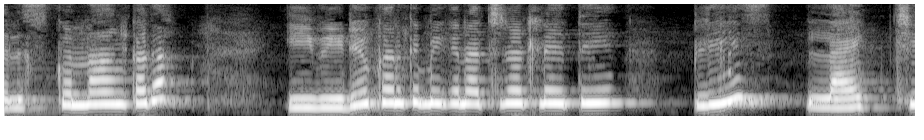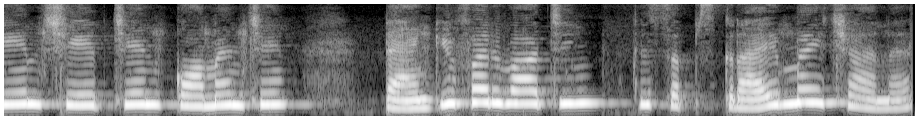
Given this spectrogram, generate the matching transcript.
తెలుసుకున్నాం కదా. ఈ వీడియో కనుక మీకు నచ్చినట్లయితే ప్లీజ్ లైక్ చేయండి షేర్ చేయండి కామెంట్ చేయండి. Thank you for watching please subscribe my channel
